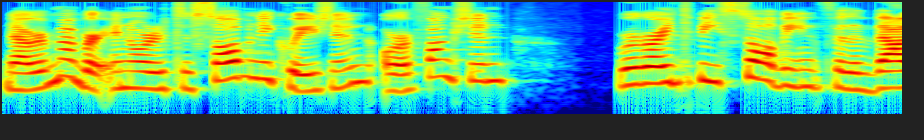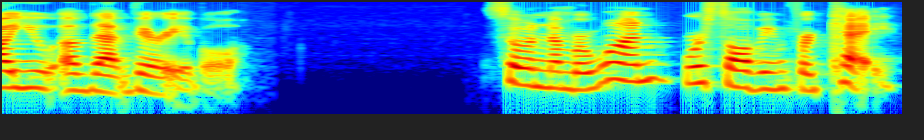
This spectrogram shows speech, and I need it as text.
Now remember, in order to solve an equation or a function, we're going to be solving for the value of that variable. So in number 1, we're solving for k.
